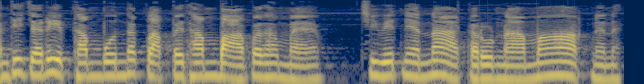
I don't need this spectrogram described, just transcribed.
นที่จะรีบทำบุญถ้ากลับไปทำบาปก็ทำแหมชีวิตเนี่ยน่ากรุณามากเนี่ยนะ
